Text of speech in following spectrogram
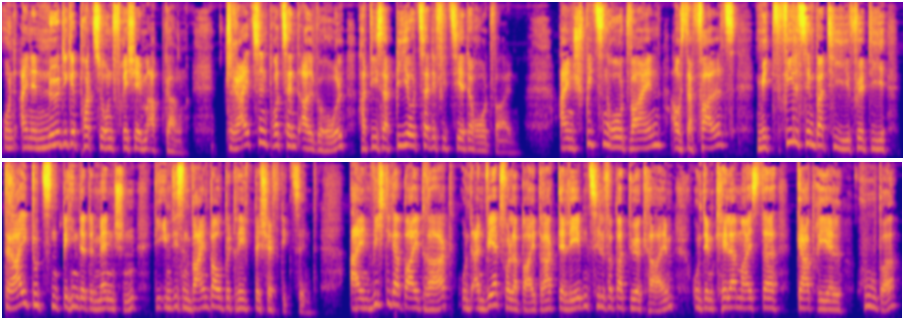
und eine nötige Portion Frische im Abgang. 13% Alkohol hat dieser biozertifizierte Rotwein. Ein Spitzenrotwein aus der Pfalz mit viel Sympathie für die drei Dutzend behinderte Menschen, die in diesem Weinbaubetrieb beschäftigt sind. Ein wichtiger Beitrag und ein wertvoller Beitrag der Lebenshilfe Bad Dürkheim und dem Kellermeister Gabriel Huber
